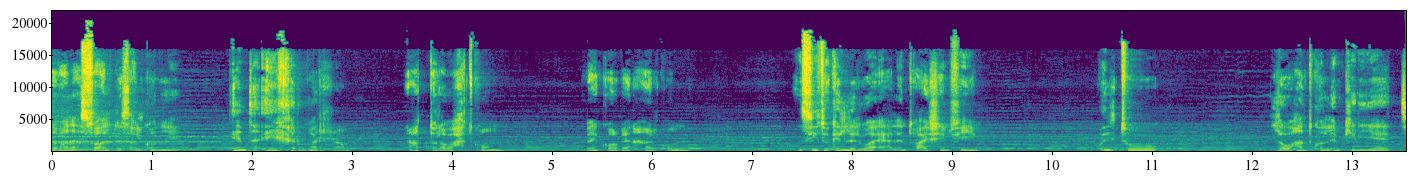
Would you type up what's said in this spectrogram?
طب هلا السؤال بدي أسألكم إياه. إمتى آخر مرة قعدتوا لوحدكم بينكم وبين حالكم؟ نسيتوا كل الواقع اللي إنتوا عايشين فيه؟ وقلتوا لو عندكم الإمكانيات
